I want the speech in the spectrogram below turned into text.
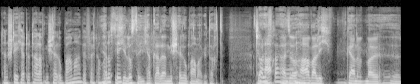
Dann stehe ich ja total auf Michelle Obama, wäre vielleicht auch mal ja, lustig. Ich, lustig. Ich habe gerade an Michelle Obama gedacht. Tolle Frage. Also A, weil ich gerne mal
